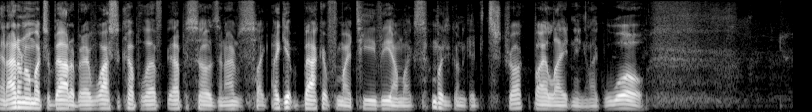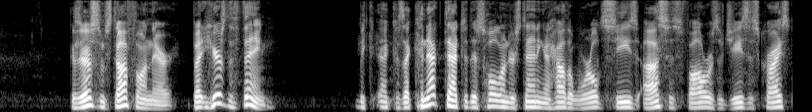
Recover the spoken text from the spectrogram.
And I don't know much about it, but I've watched a couple of episodes, and I'm just like, I get back up from my TV, I'm like, somebody's going to get struck by lightning. Like, whoa. Because there's some stuff on there. But here's the thing because uh, I connect that to this whole understanding of how the world sees us as followers of Jesus Christ.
